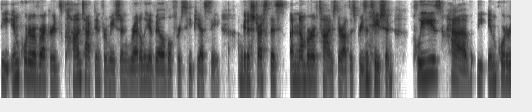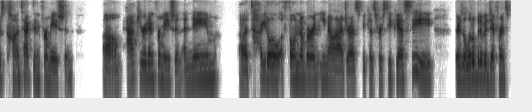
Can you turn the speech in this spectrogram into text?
the importer of records contact information readily available for CPSC. I'm going to stress this a number of times throughout this presentation. Please have the importer's contact information, um, accurate information, a name, a title, a phone number, an email address, because for CPSC, there's a little bit of a difference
